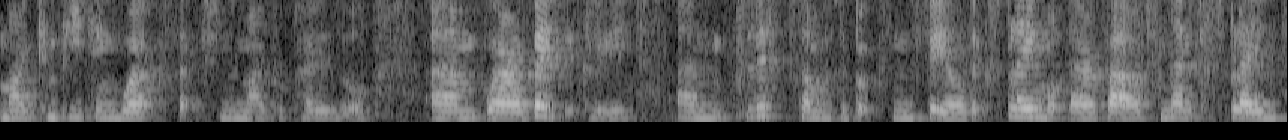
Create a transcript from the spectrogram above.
my competing works section in my proposal, um, where I basically um, list some of the books in the field, explain what they're about, and then explain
